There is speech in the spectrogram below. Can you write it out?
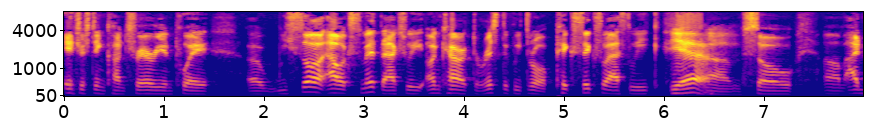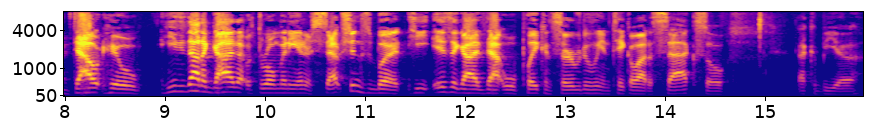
interesting contrarian play. Uh, we saw Alex Smith actually uncharacteristically throw a pick six last week. Yeah. Um, so um, I doubt he'll. He's not a guy that would throw many interceptions, but he is a guy that will play conservatively and take a lot of sacks. So that could be a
